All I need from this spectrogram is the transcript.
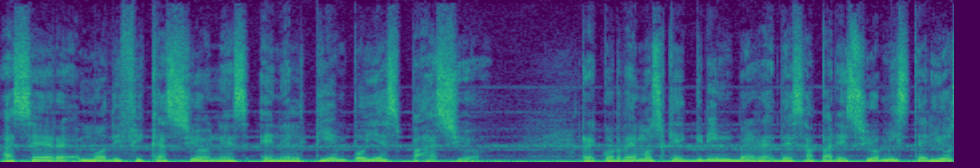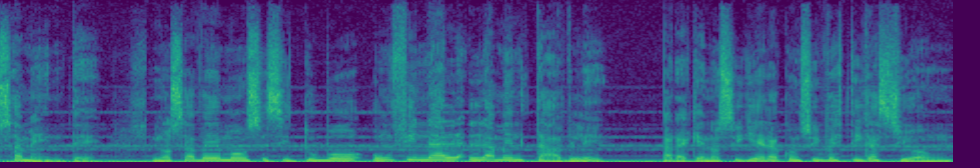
hacer modificaciones en el tiempo y espacio. Recordemos que Greenberg desapareció misteriosamente. No sabemos si tuvo un final lamentable para que no siguiera con su investigación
